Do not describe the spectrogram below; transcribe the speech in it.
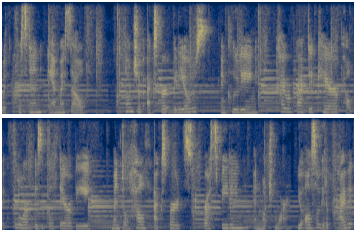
with Kristin and myself, a bunch of expert videos, including chiropractic care, pelvic floor physical therapy, mental health experts, breastfeeding, and much more. You'll also get a private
